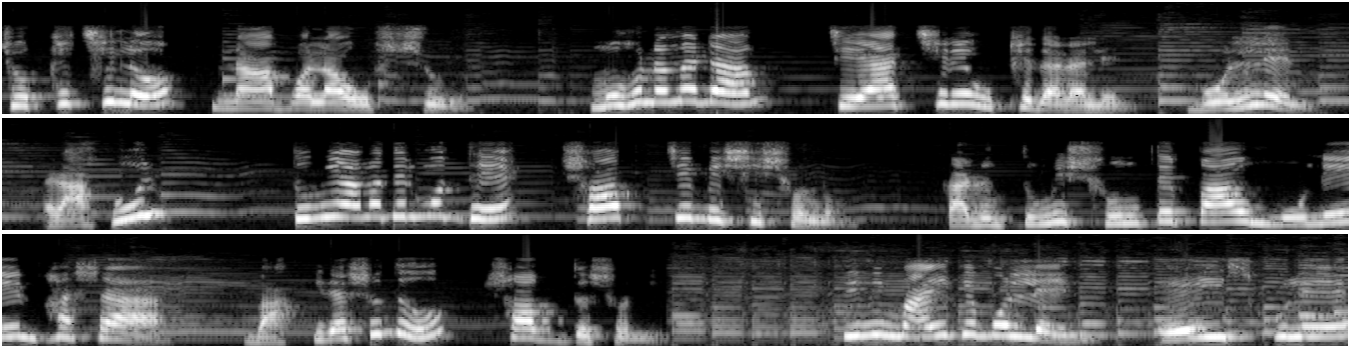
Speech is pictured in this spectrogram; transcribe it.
চোখে ছিল না বলা অশ্রু। মোহনা ম্যাডাম চেয়ার ছেড়ে উঠে দাঁড়ালেন। বললেন, রাহুল তুমি আমাদের মধ্যে সবচেয়ে বেশি শোনো। কারণ তুমি শুনতে পাও মনের ভাষা। বাকিরা শুধু শব্দ শোনে। তিনি মাইকে বললেন, এই স্কুলে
